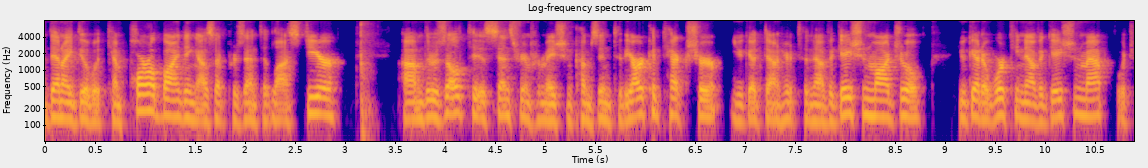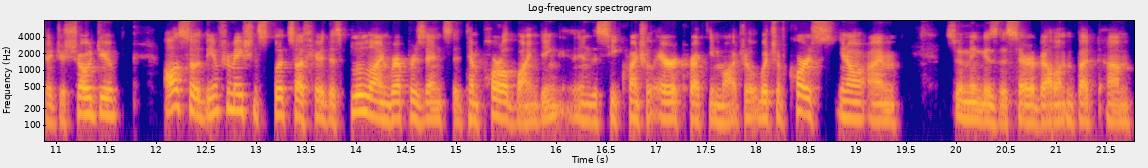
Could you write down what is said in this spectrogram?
then I deal with temporal binding as I presented last year. Um, the result is sensory information comes into the architecture. You get down here to the navigation module. You get a working navigation map, which I just showed you. Also, the information splits off here. This blue line represents the temporal binding in the sequential error correcting module, which of course, you know, I'm assuming is the cerebellum, but um,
